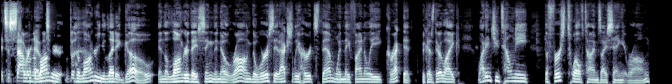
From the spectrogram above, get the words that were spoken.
it's a sour Well, the note longer the longer you let it go, and the longer they sing the note wrong, the worse it actually hurts them when they finally correct it because they're like, "Why didn't you tell me the first twelve times I sang it wrong?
